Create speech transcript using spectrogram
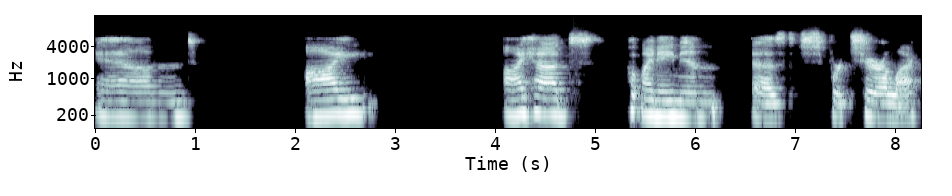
And I, I had put my name in as for chair elect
